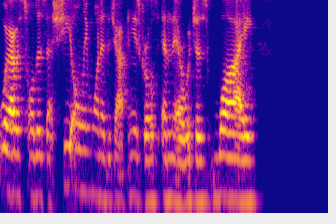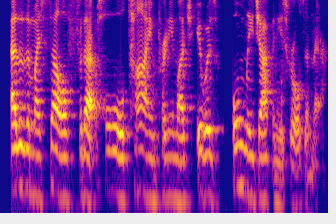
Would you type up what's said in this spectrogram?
what I was told is that she only wanted the Japanese girls in there, which is why, other than myself, for that whole time, pretty much, it was only Japanese girls in there.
